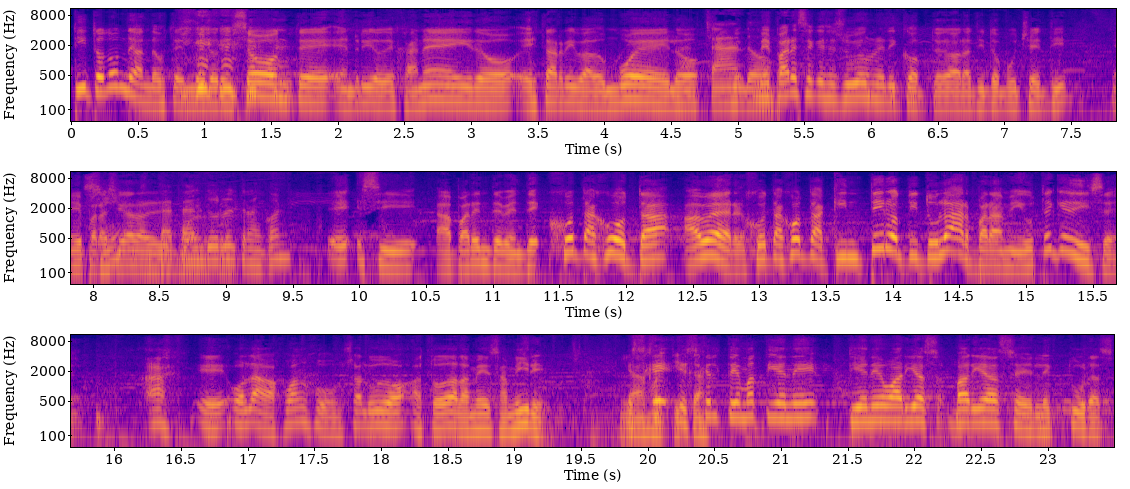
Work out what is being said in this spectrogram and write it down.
Tito, ¿dónde anda usted? En Belo Horizonte, en Río de Janeiro, está arriba de un vuelo. Me, parece que se subió a un helicóptero ahora Tito Puchetti eh, para ¿Sí? llegar al ¿Está tan duro el trancón? Eh, sí, aparentemente. JJ, a ver, JJ, Quintero titular para mí. ¿Usted qué dice? Ah, eh, hola Juanjo, un saludo a toda la mesa. Mire, es que, jotica. es que el tema tiene, tiene varias, varias eh, lecturas.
